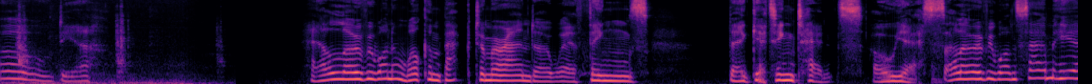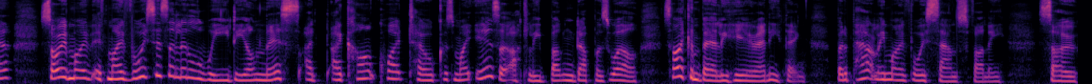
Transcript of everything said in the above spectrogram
Oh dear. Hello, everyone, and welcome back to Miranda, where things they're getting tense. Oh yes. Hello, everyone. Sam here. Sorry, if my if my voice is a little weedy on this. I I can't quite tell because my ears are utterly bunged up as well, so I can barely hear anything. But apparently, my voice sounds funny. So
